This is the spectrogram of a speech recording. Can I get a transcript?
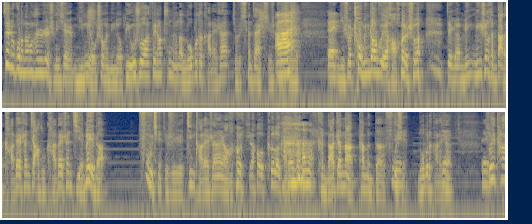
在这个过程当中，他就认识了一些名流、社会名流，比如说非常出名的罗伯特·卡戴珊，就是现在其实可以啊说是对，你说臭名昭著也好，或者说这个名名声很大的卡戴珊家族、卡戴珊姐妹的父亲，就是金卡戴珊，然后然后科勒卡戴珊、肯达詹娜他们的父亲罗伯特卡戴珊，所以他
